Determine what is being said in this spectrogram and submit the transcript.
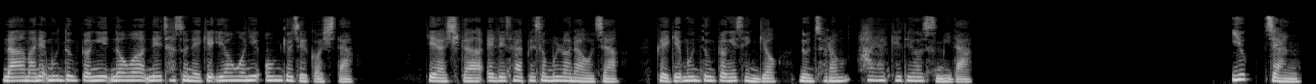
나만의 문둥병이 너와 내 자손에게 영원히 옮겨질 것이다. 게하시가 엘리사 앞에서 물러나오자 그에게 문둥병이 생겨 눈처럼 하얗게 되었습니다. 6장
